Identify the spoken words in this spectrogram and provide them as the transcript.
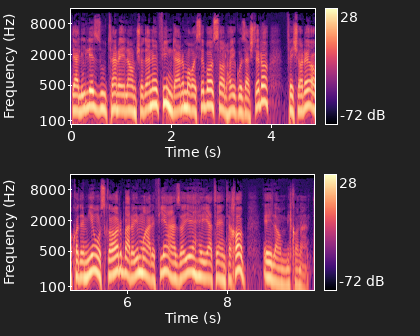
دلیل زودتر اعلام شدن فیلم در مقایسه با سالهای گذشته را فشار آکادمی اسکار برای معرفی اعضای هیئت انتخاب اعلام می کنند.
